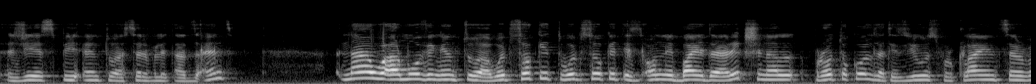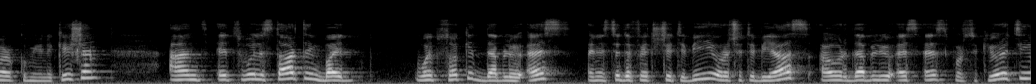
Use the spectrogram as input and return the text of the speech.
JSP into a servlet at the end now we are moving into a WebSocket. WebSocket is only bi-directional protocol that is used for client-server communication and it will starting by WebSocket WS instead of HTTP or HTTPS our WSS for security.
